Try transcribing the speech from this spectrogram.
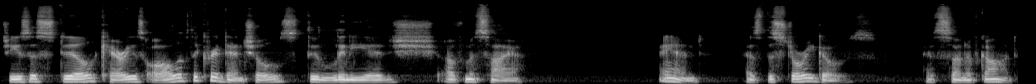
Jesus still carries all of the credentials, the lineage of Messiah, and, as the story goes, as Son of God.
